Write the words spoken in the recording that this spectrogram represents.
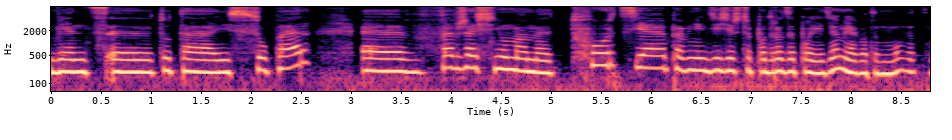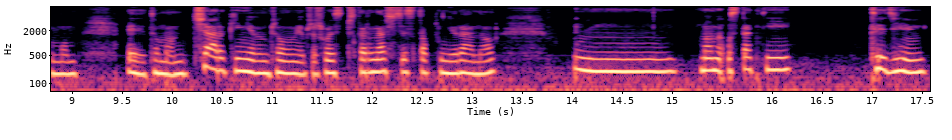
Więc y, tutaj super. Y, we wrześniu mamy Turcję, pewnie gdzieś jeszcze po drodze pojedziemy. Jak o tym mówię, to mam, y, to mam ciarki. Nie wiem czemu mnie przeszło. Jest 14 stopni rano. Mm, mamy ostatni tydzień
